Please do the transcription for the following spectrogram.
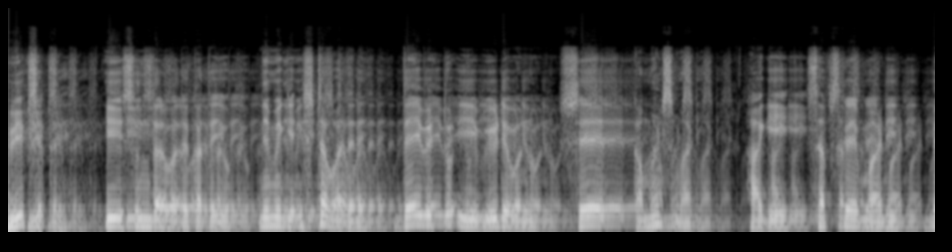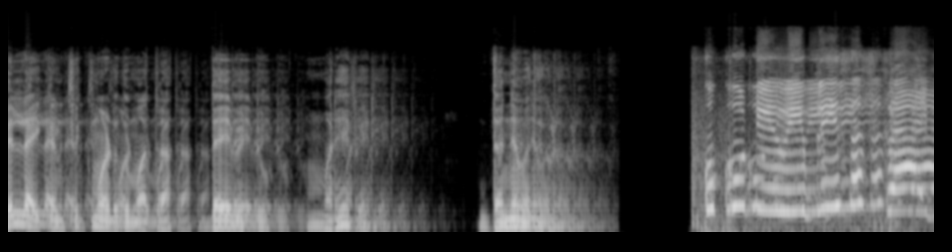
ವೀಕ್ಷಕರೇ, ಈ ಸುಂದರವಾದ ಕಥೆಯು ನಿಮಗೆ ಇಷ್ಟವಾದರೆ ದಯವಿಟ್ಟು ಈ ವಿಡಿಯೋವನ್ನು ಶೇರ್, ಕಮೆಂಟ್ಸ್ ಮಾಡಿ. ಹಾಗೆ ಸಬ್ಸ್ಕ್ರೈಬ್ ಮಾಡಿ, ಬೆಲ್ ಐಕನ್ ಕ್ಲಿಕ್ ಮಾಡುವುದು ಮಾತ್ರ ದಯವಿಟ್ಟು ಮರೆಯಬೇಡಿ. ಧನ್ಯವಾದಗಳು. Cuckoo TV, please subscribe.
